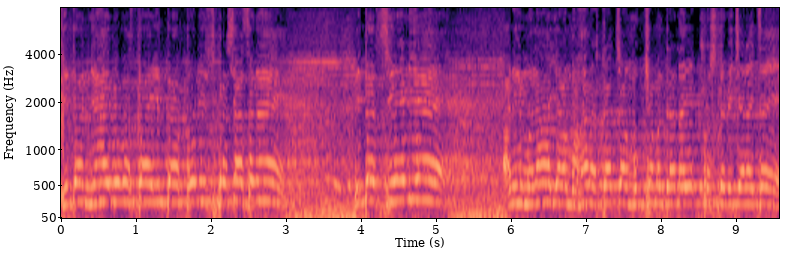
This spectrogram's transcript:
इथं न्याय व्यवस्था आहे इथं पोलीस प्रशासन आहे इथं सीआयडी आहे. आणि मला या महाराष्ट्राच्या मुख्यमंत्र्यांना एक प्रश्न विचारायचा आहे.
